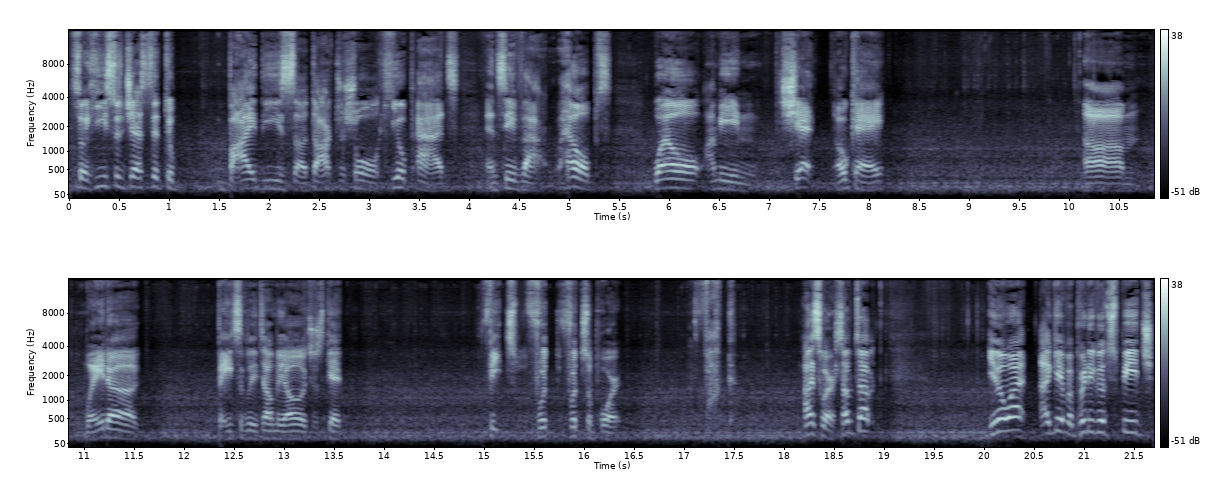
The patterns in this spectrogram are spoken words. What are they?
So, he suggested to buy these uh, Dr. Scholl heel pads and see if that helps. Well, I mean, shit, okay. Um, way to basically tell me, oh, just get feet, foot, foot support. I swear, sometimes. You know what? I gave a pretty good speech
